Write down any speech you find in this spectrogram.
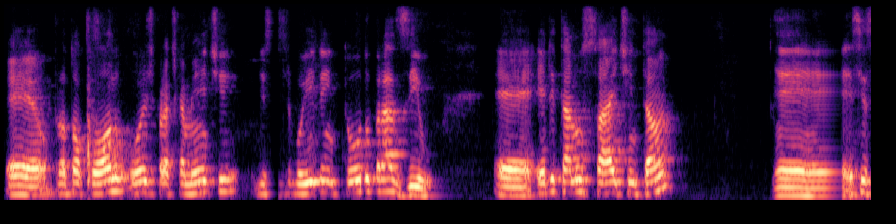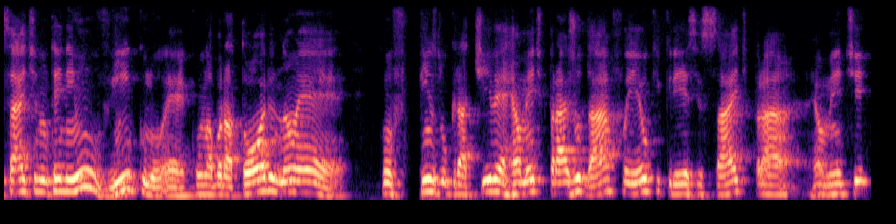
é, o protocolo, hoje praticamente distribuído em todo o Brasil. É, ele está no site, então, é, esse site não tem nenhum vínculo é, com o laboratório, não é com fins lucrativos, é realmente para ajudar. Foi eu que criei esse site para realmente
